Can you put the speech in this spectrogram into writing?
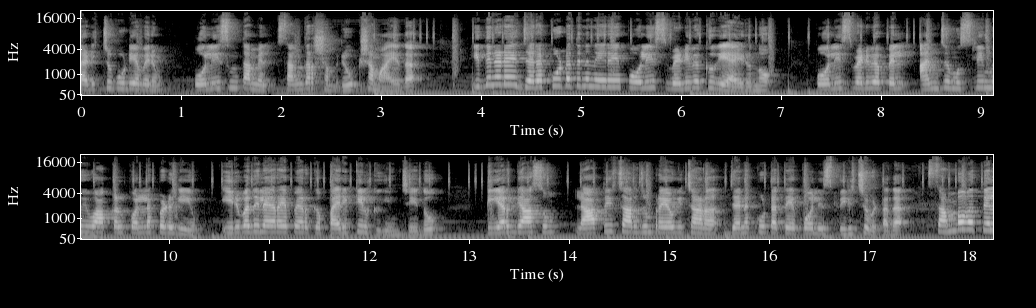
തടിച്ചുകൂടിയവരും പോലീസും തമ്മിൽ സംഘർഷം രൂക്ഷമായത്. ഇതിനിടെ ജനക്കൂട്ടത്തിന് നേരെ പോലീസ് വെടിവെക്കുകയായിരുന്നു. പോലീസ് വെടിവെപ്പിൽ അഞ്ച് മുസ്ലിം യുവാക്കൾ കൊല്ലപ്പെടുകയും ഇരുപതിലേറെ പേർക്ക് പരിക്കേൽക്കുകയും ചെയ്തു. ടിയർ ഗ്യാസും ലാത്തി ചാർജും പ്രയോഗിച്ചാണ് ജനക്കൂട്ടത്തെ പോലീസ് പിരിച്ചുവിട്ടത്. സംഭവത്തിൽ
